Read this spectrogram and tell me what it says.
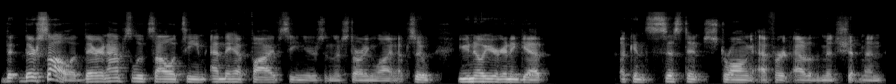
They're solid. They're an absolute solid team, and they have five seniors in their starting lineup. So you know you're going to get a consistent, strong effort out of the midshipmen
